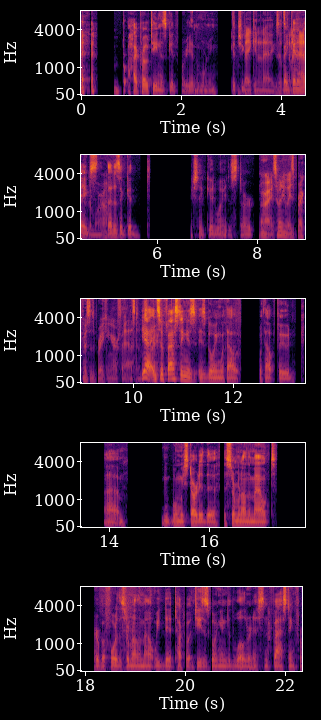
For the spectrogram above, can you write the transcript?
High protein is good for you in the morning. Get you Bacon and eggs. That's bacon and happen eggs. tomorrow. That is a good, actually a good way to start. All right. So, anyways, breakfast is breaking our fast. I'm yeah, sorry. and so fasting is is going without without food. Um, when we started the the Sermon on the Mount, or before the Sermon on the Mount, we did talked about Jesus going into the wilderness and fasting for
